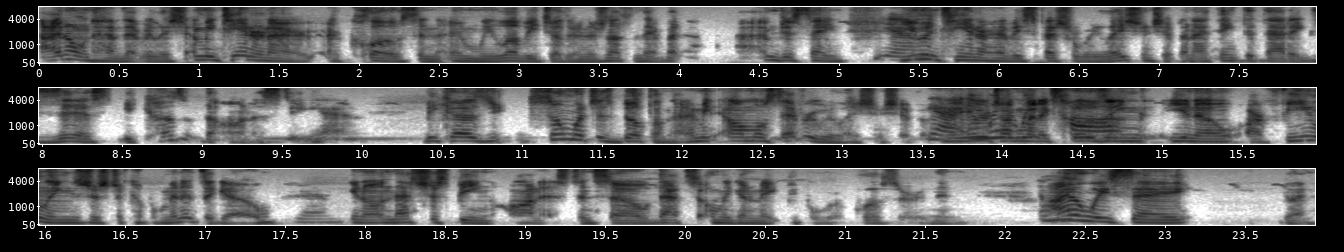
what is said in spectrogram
I don't have that relationship. I mean, Tanner and I are, are close and, and we love each other and there's nothing there. But I'm just saying, yeah. you and Tanner have a special relationship. And I think that that exists because of the honesty. yeah. because so much is built on that. I mean, almost every relationship. I Yeah, mean, and we were we talking about would exposing, you know, our feelings just a couple minutes ago. Yeah. You know, and that's just being honest. And so that's only going to make people grow closer. And then And we- I always say, go ahead.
